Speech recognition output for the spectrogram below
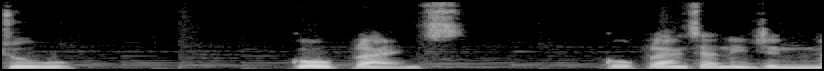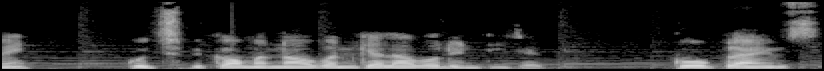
two coprimes coprimes यानी जिनमें कुछ भी कॉमन ना हो वन के अलावा और इंटीजर भी। Coprimes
